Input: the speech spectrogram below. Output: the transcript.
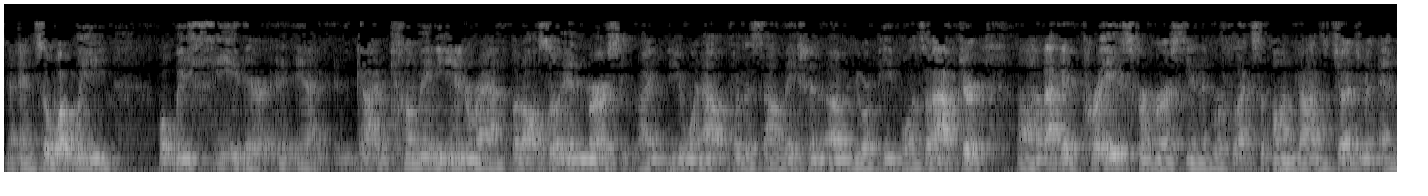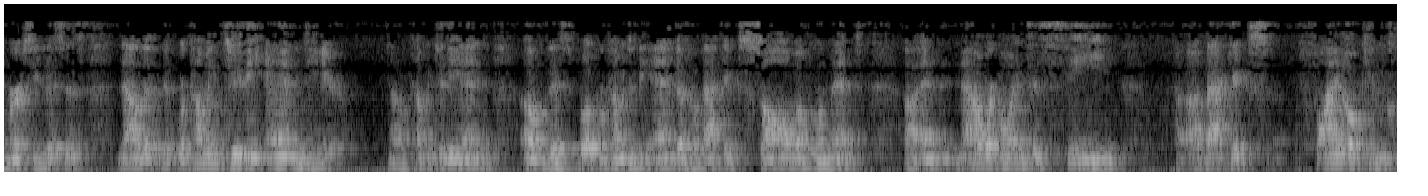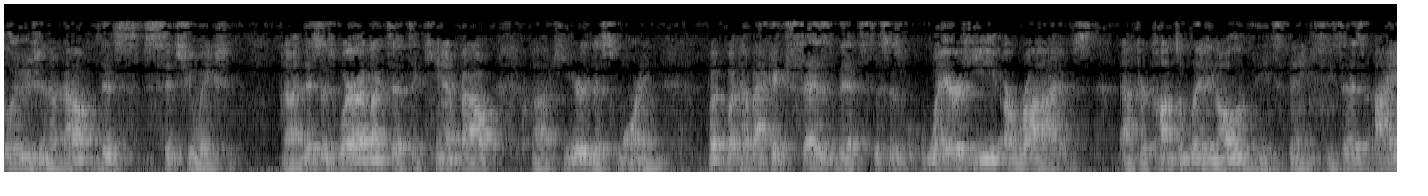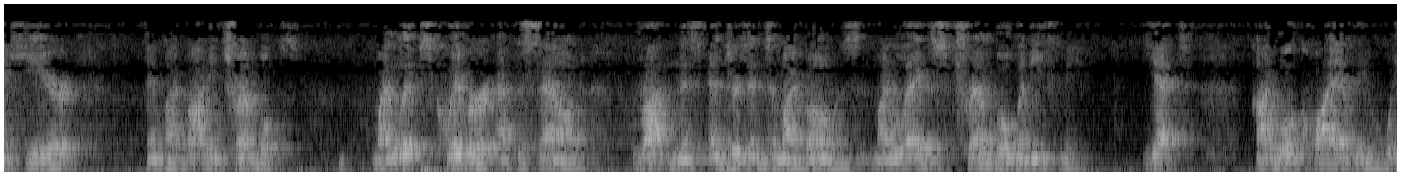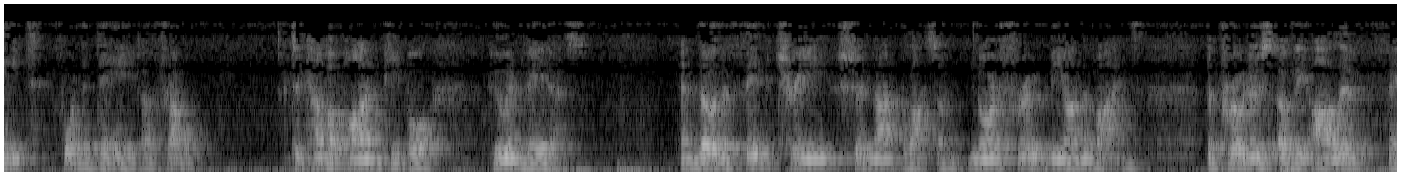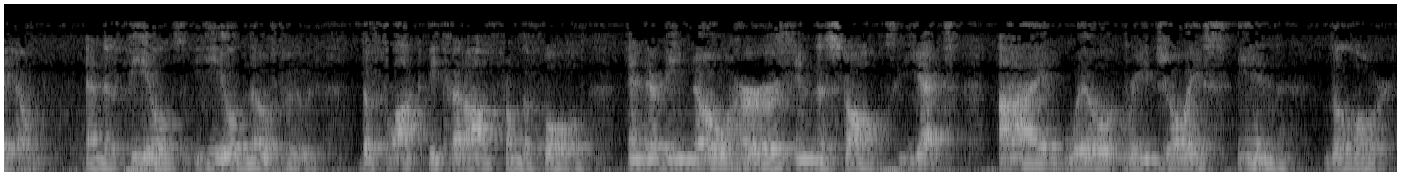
And so what we what we see there, yeah, God coming in wrath, but also in mercy, right? You went out for the salvation of your people. And so after uh, Habakkuk prays for mercy and then reflects upon God's judgment and mercy, this is now that we're coming to the end here. Now we're coming to the end of this book. We're coming to the end of Habakkuk's Psalm of Lament. Uh, and now we're going to see Habakkuk's final conclusion about this situation. Now, and this is where I'd like to, to camp out uh, here this morning. But, but Habakkuk says this. This is where he arrives after contemplating all of these things. He says, I hear and my body trembles. My lips quiver at the sound. Rottenness enters into my bones. My legs tremble beneath me. Yet I will quietly wait for the day of trouble to come upon people who invade us. And though the fig tree should not blossom, nor fruit be on the vines, the produce of the olive fail, and the fields yield no food, the flock be cut off from the fold, and there be no herd in the stalls. Yet I will rejoice in the Lord.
